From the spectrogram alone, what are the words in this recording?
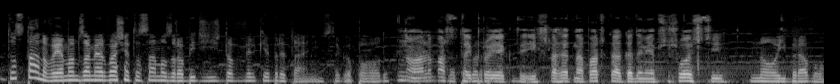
do Stanów. Ja mam zamiar właśnie to samo zrobić i iść do Wielkiej Brytanii z tego powodu. No, ale masz tutaj Dlatego- projekty. Ich Szlachetna Paczka, Akademia Przyszłości. No i brawo.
